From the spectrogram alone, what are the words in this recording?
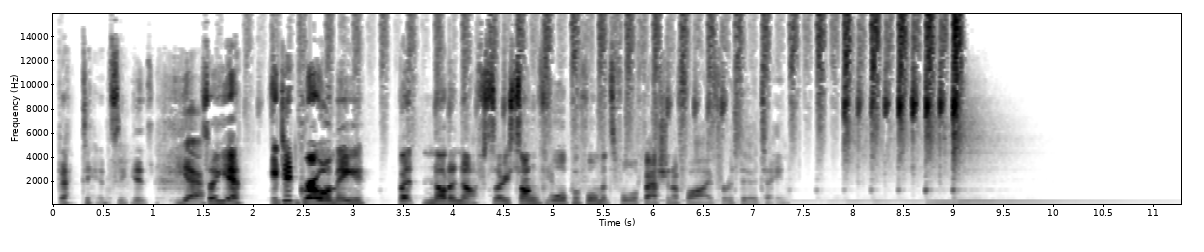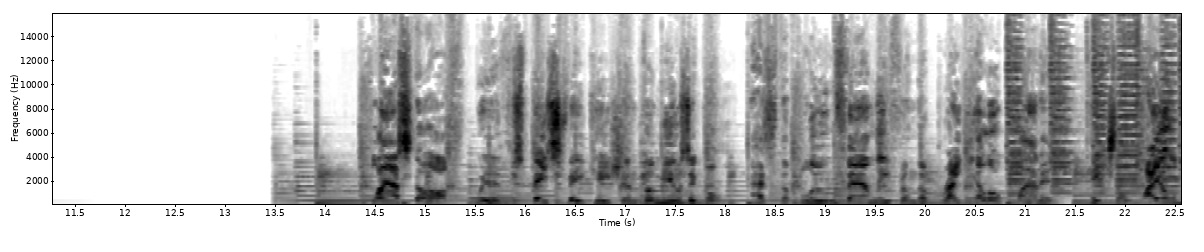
that dancing is. Yeah. So yeah, it did grow on me, but not enough. So song four, performance four, fashion a five for a thirteen. Blast off with Space Vacation the Musical as the Bloom family from the bright yellow planet takes a wild,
